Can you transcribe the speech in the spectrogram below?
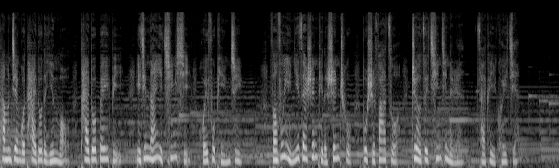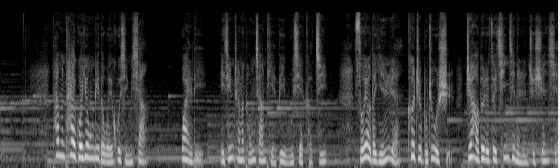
他们见过太多的阴谋，太多卑鄙，已经难以清洗恢复平静，仿佛隐匿在身体的深处，不时发作，只有最亲近的人才可以窥见。他们太过用力的维护形象，外里已经成了铜墙铁壁，无懈可击。所有的隐忍克制不住时，只好对着最亲近的人去宣泄。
